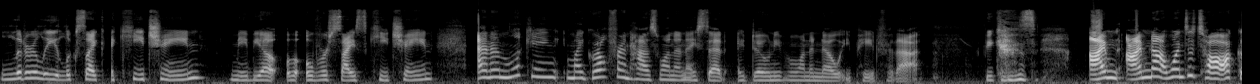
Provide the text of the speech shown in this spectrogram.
literally, looks like a keychain maybe a, a oversized keychain. And I'm looking, my girlfriend has one, and I said, I don't even want to know what you paid for that because I'm I'm not one to talk.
